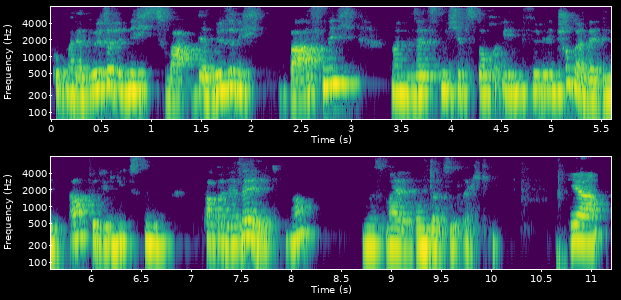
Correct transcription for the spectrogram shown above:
guck mal, der Bösewicht war, der Bösewicht war es nicht. Man besetzt mich jetzt doch eben für den Sugar Daddy, ja, für den liebsten Papa der Welt, ne? um es mal runterzubrechen. Ja,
